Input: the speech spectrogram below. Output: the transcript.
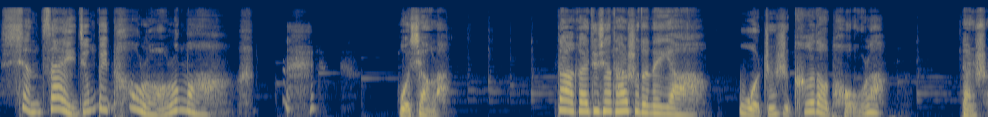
现在已经被套牢了吗？我笑了，大概就像他说的那样，我真是磕到头了。但是，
